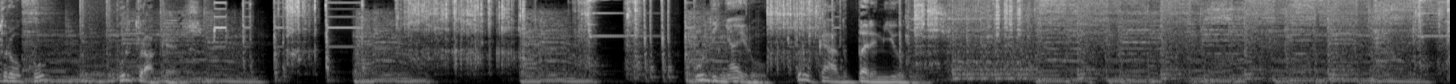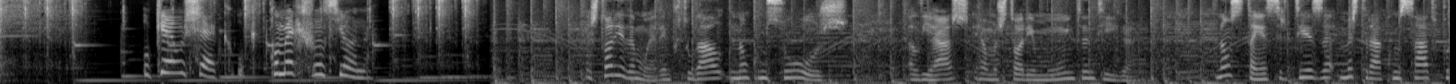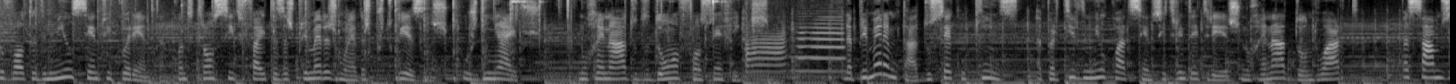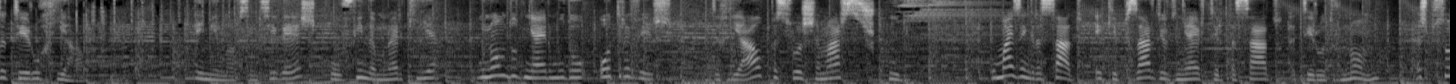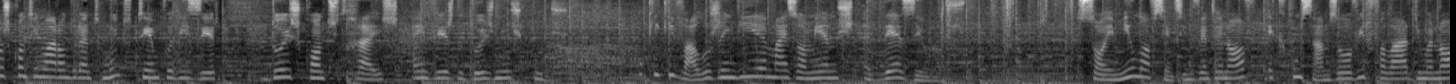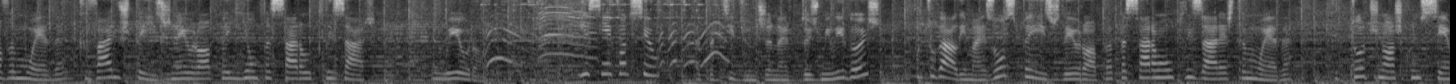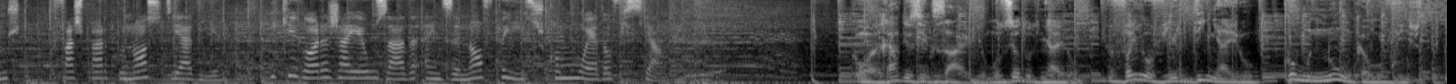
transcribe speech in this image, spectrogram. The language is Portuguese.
Troco por trocas. O dinheiro trocado para miúdos. O que é um cheque? O que- como é que funciona? A história da moeda em Portugal não começou hoje. Aliás, é uma história muito antiga. Não se tem a certeza, mas terá começado por volta de 1140, quando terão sido feitas as primeiras moedas portuguesas, os dinheiros, no reinado de Dom Afonso Henriques. Na primeira metade do século XV, a partir de 1433, no reinado de Dom Duarte, passámos a ter o real. Em 1910, com o fim da monarquia, o nome do dinheiro mudou outra vez. De real passou a chamar-se escudo. O mais engraçado é que, apesar de o dinheiro ter passado a ter outro nome, as pessoas continuaram durante muito tempo a dizer dois contos de reis em vez de dois mil escudos. O que equivale hoje em dia mais ou menos a 10 euros. Só em 1999 é que começámos a ouvir falar de uma nova moeda que vários países na Europa iam passar a utilizar: o euro. E assim aconteceu. A partir de 1 de janeiro de 2002, Portugal e mais 11 países da Europa passaram a utilizar esta moeda que todos nós conhecemos, que faz parte do nosso dia a dia e que agora já é usada em 19 países como moeda oficial. Com a Rádio ZigZag e o Museu do Dinheiro, vem ouvir dinheiro como nunca o viste.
